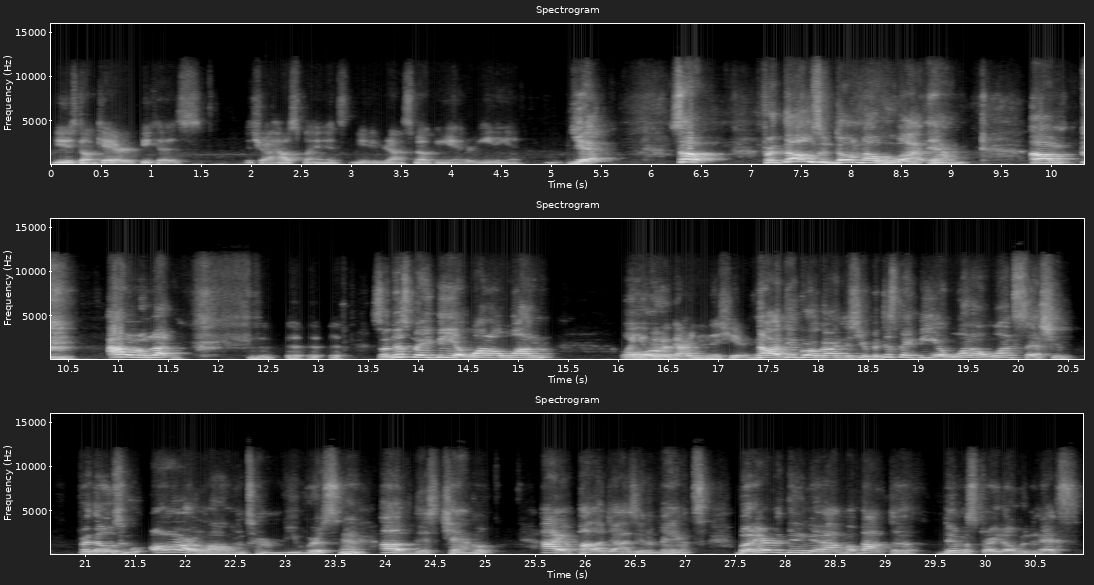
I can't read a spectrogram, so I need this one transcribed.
You just don't care because it's your house plant. It's you- you're not smoking it or eating it. Yeah. So, for those who don't know who I am, um, I don't know nothing. So this may be a one-on-one. Well, you or- grew a garden this year. No, I did grow a garden this year, but this may be a one-on-one session for those who are long-term viewers hmm. of this channel. I apologize in advance, but everything that I'm about to demonstrate over the next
